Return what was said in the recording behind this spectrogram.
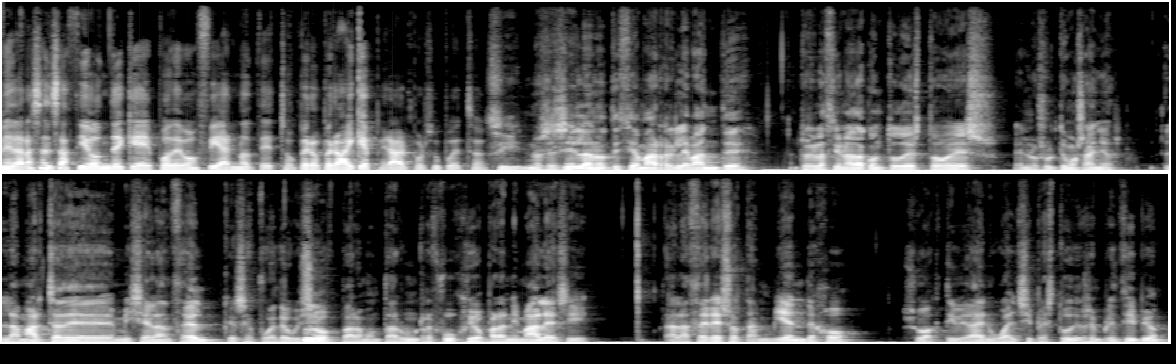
me da la sensación de que podemos fiarnos de esto, pero, pero hay que esperar, por supuesto. Sí, no sé si la noticia más relevante relacionada con todo esto es, en los últimos años, la marcha de Michel Ancel, que se fue de Ubisoft hmm. para montar un refugio para animales y al hacer eso también dejó su actividad en Wildship Studios en principio.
